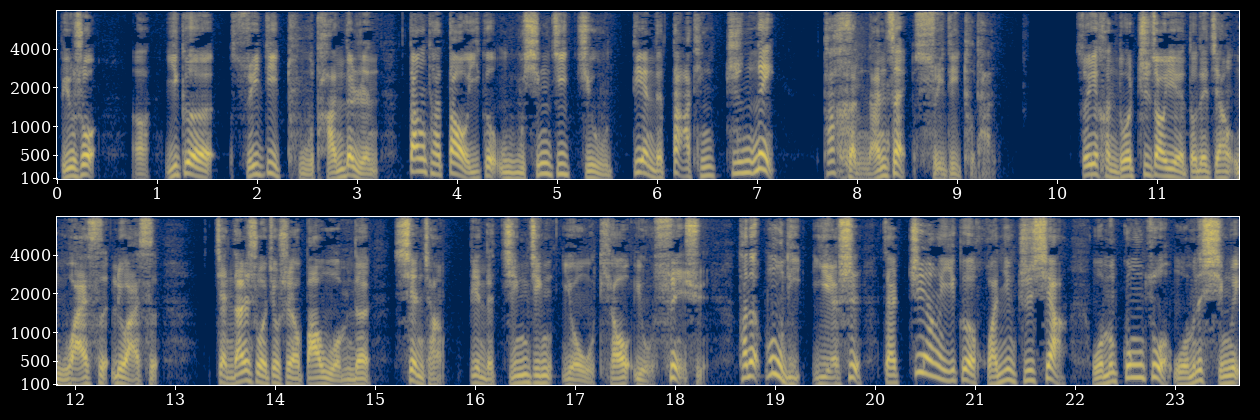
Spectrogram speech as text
比如说啊，一个随地吐痰的人，当他到一个五星级酒店的大厅之内，他很难再随地吐痰。所以，很多制造业都在讲五 S、六 S，简单说就是要把我们的现场。变得井井有条、有顺序，它的目的也是在这样一个环境之下，我们工作、我们的行为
